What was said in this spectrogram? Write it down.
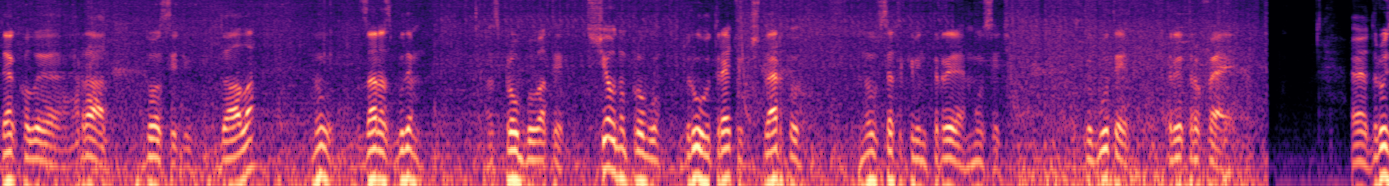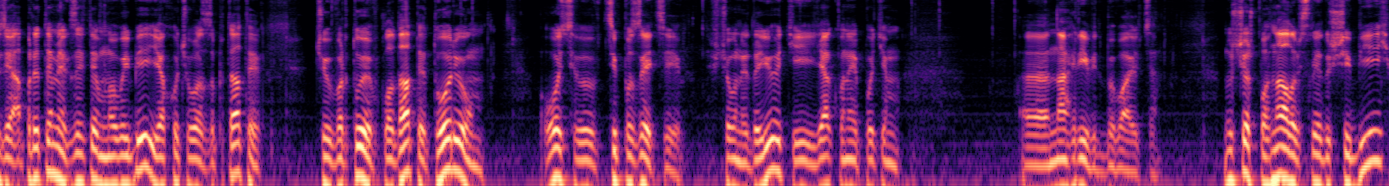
Деколи гра досить вдала. Ну, зараз будемо спробувати ще одну пробу, другу, третю, четверту. Ну, все-таки він три мусить здобути три трофеї. Е, Друзі, а перед тим як зайти в новий бій, я хочу вас запитати, чи вартує вкладати торіум ось в ці позиції, що вони дають і як вони потім е, на грі відбиваються. Ну що ж, погнали в слідущий бій.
